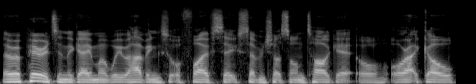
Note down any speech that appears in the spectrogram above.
There were periods in the game where we were having sort of five, six, seven shots on target or or at goal,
